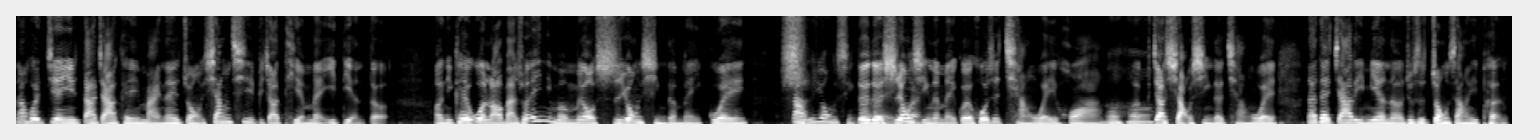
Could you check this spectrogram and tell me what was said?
那会建议大家可以买那种香气比较甜美一点的。呃，你可以问老板说，哎、欸，你们有没有实用型的玫瑰？实用型对对，实用型的玫瑰或是蔷薇花，嗯、呃，比较小型的蔷薇。那在家里面呢，就是种上一盆，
